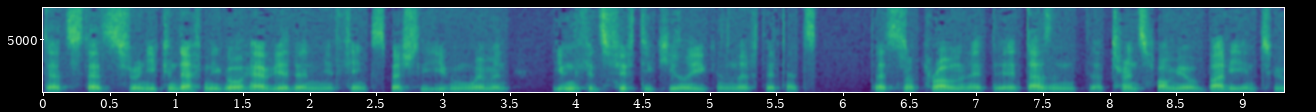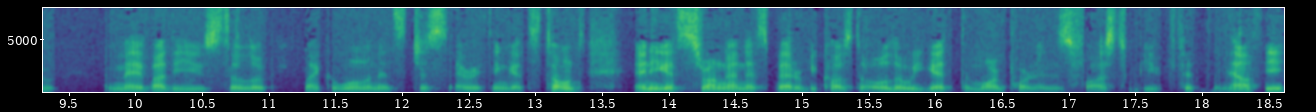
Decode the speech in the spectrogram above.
That's that's true, and you can definitely go heavier than you think, especially even women. Even if it's 50 kilo, you can lift it. That's that's no problem. It it doesn't uh, transform your body into a male body. You still look like a woman. It's just everything gets toned, and you get stronger, and that's better because the older we get, the more important it is for us to be fit and healthy.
